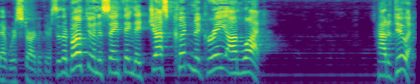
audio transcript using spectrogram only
that were started there. So they're both doing the same thing. They just couldn't agree on what? How to do it.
